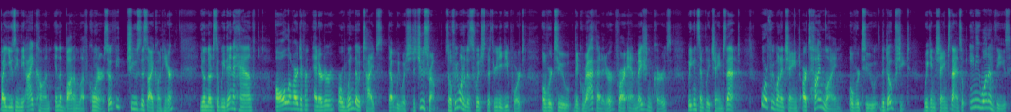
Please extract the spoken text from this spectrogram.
by using the icon in the bottom left corner. So if you choose this icon here, you'll notice that we then have all of our different editor or window types that we wish to choose from. So if we wanted to switch the 3D viewport over to the graph editor for our animation curves, we can simply change that. Or if we want to change our timeline over to the dope sheet, we can change that. And So any one of these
